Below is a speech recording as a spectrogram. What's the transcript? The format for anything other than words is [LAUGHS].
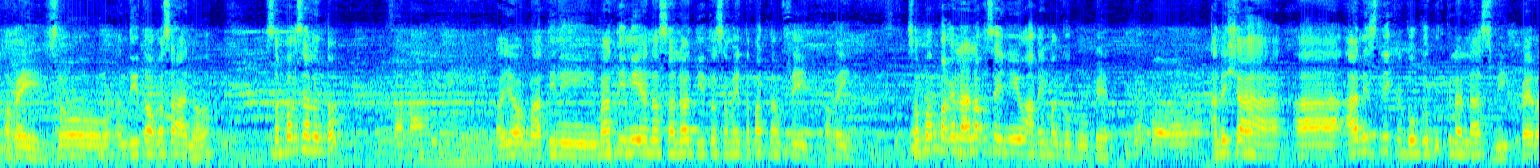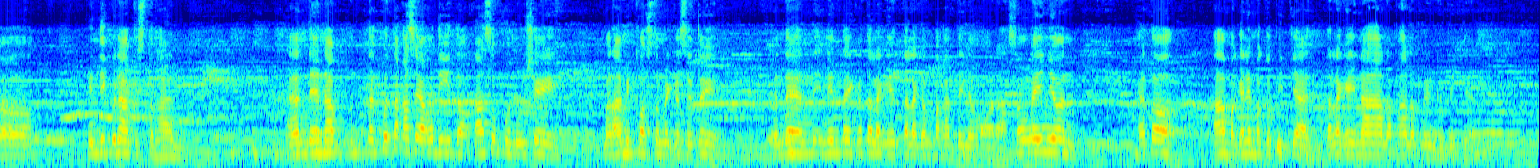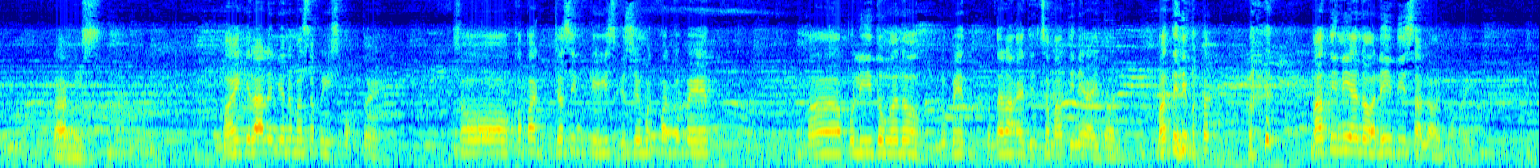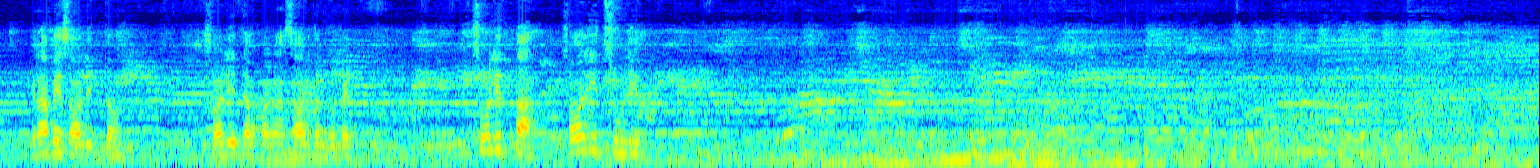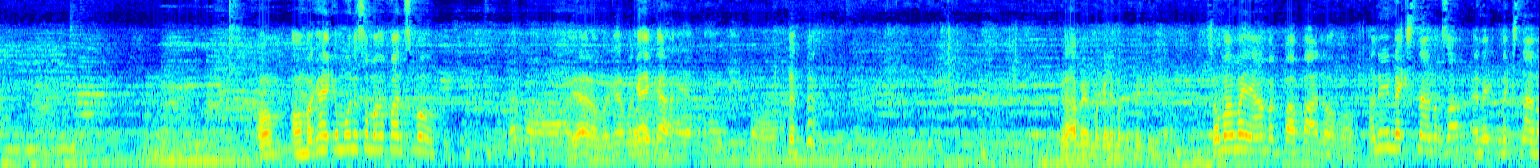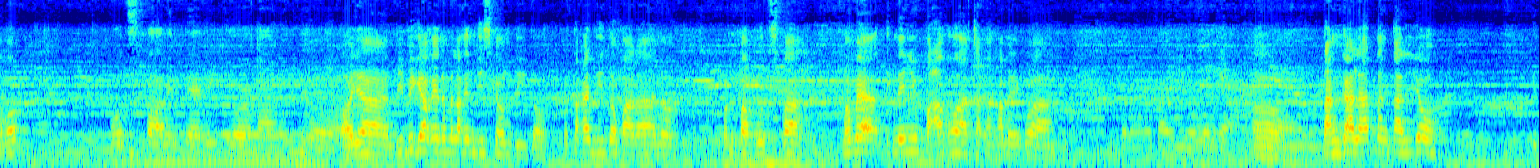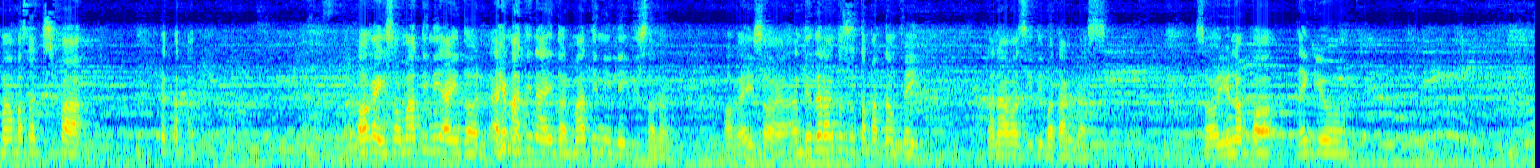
Okay, so andito ako sa ano? Saan bang salon to? Sa matinee. Ayo, matini, matini ano salon dito sa may tapat ng Faith. Okay. So papakilala ko sa inyo yung aking manggugupit. Ito po. Ano siya ha? Ah, honestly, kagugupit ko lang last week pero hindi ko nagustuhan. And then nagpunta kasi ako dito, kaso puno siya eh. Maraming customer kasi ito eh. And then inintay ko talaga yung talagang bakante niyang oras. So ngayon yun, eto, ah, magaling maggupit yan. Talaga hinahanap-hanap ko yung gupit yan. Promise. Makikilala nyo naman sa Facebook to eh. So, kapag just in case gusto nyo magpagupit, mga pulidong ano, gupit, punta lang kayo dito sa Matini Idol. Matini ba? [LAUGHS] Matini ano, ladies salon, okay. Grabe, solid to. Solid ng pag solid ng gupit. Sulit pa. Solid, sulit. Oh, oh mag-hi ka muna sa mga fans mo. Po. Ayan, mag- mag-hi ka. Kayo dito. [LAUGHS] Grabe, magaling magupit dito. So mamaya, magpapaano ako. Ano yung next na ano ko sa? Eh, ne- next na ano ko? Food spa with pedicure, manicure. O yan, bibigyan kayo ng malaking discount dito. Punta ka dito para ano, magpa-puts pa. Mamaya, tignan niyo yung paa ko ha, tsaka kamay ko ha. Tayo wala. Oh, tanggal lahat ng kalyo. Yung mga massage pa. [LAUGHS] okay, so mati ni Idol. Ay, mati ni Idol. Mati ni Lady Salon. Okay, so uh, andito lang to sa tapat ng Faith. Tanawan City, Batangas. So, yun lang po. Thank you.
